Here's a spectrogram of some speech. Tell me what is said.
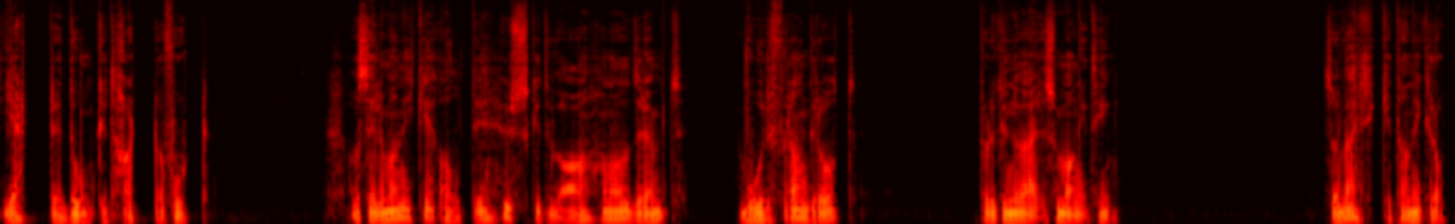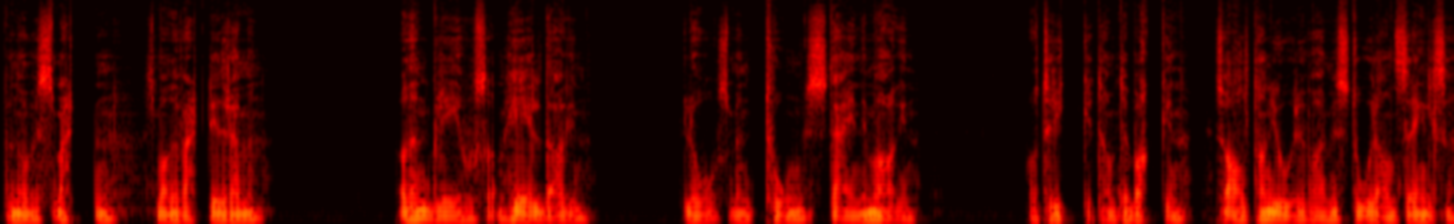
Hjertet dunket hardt og fort. Og selv om han ikke alltid husket hva han hadde drømt, hvorfor han gråt, for det kunne være så mange ting, så verket han i kroppen over smerten som hadde vært i drømmen og den ble hos ham hele dagen, lå som en tung stein i magen, og trykket ham til bakken så alt han gjorde var med stor anstrengelse.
